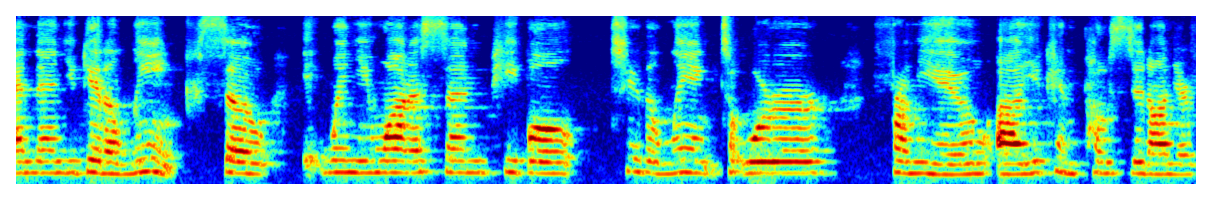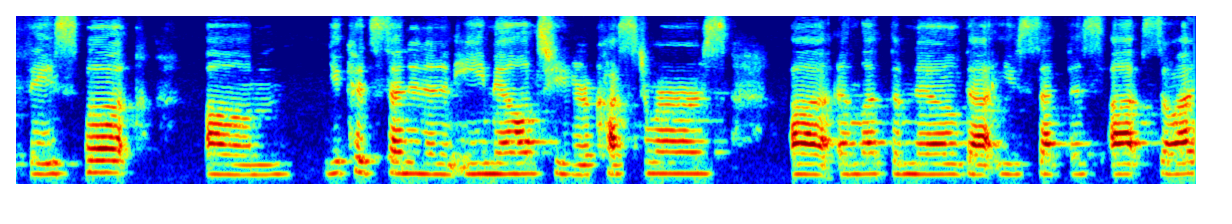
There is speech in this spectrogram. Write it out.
and then you get a link. So when you want to send people to the link to order from you. Uh, you can post it on your Facebook. Um, you could send it in an email to your customers uh, and let them know that you set this up. So I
